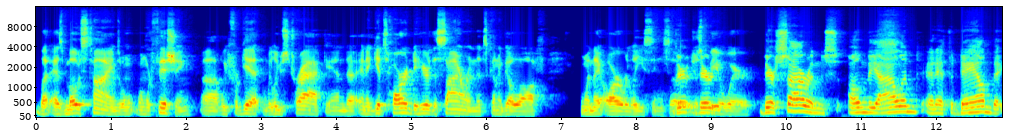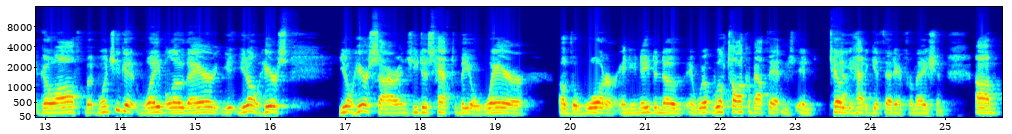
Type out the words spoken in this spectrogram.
but as most times when, when we're fishing, uh, we forget, we lose track, and uh, and it gets hard to hear the siren that's going to go off when they are releasing. So There- just there- be aware. There's sirens on the island and at the dam that go off, but once you get way below there, you, you don't hear you don't hear sirens. You just have to be aware of the water, and you need to know. And we'll we'll talk about that and, and tell Yeah. you how to get that information. Um,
